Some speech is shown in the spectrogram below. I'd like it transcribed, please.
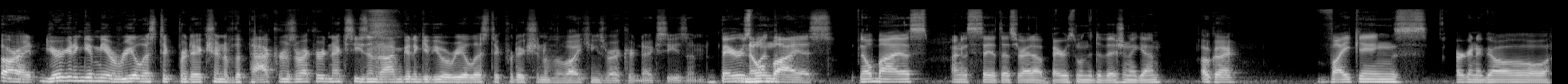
all right, you're gonna give me a realistic prediction of the Packers record next season, and I'm gonna give you a realistic prediction of the Vikings record next season. Bears no win- bias. No bias. I'm going to say this right out. Bears win the division again. Okay. Vikings are going to go.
